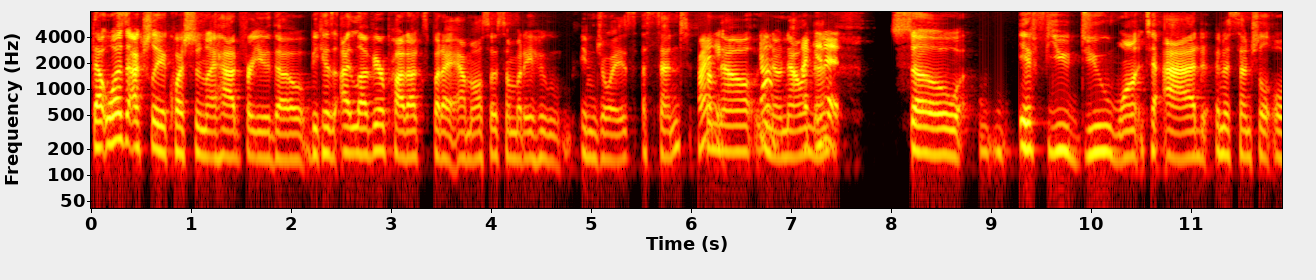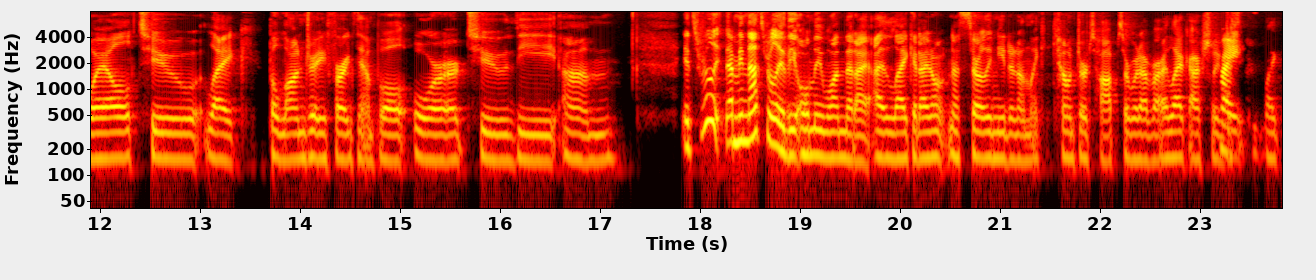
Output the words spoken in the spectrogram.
That was actually a question I had for you though, because I love your products, but I am also somebody who enjoys a scent right. from now, yeah, you know, now and then. It. So if you do want to add an essential oil to like the laundry, for example, or to the um it's really i mean that's really the only one that I, I, like it. I don't necessarily need it on like countertops or whatever. I like actually right. just like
